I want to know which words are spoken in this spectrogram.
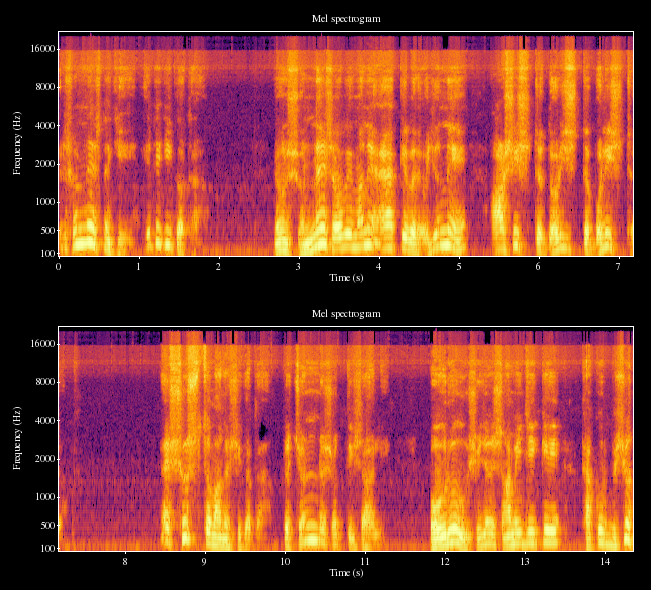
এটা সন্ন্যাস নাকি? এটা কি কথা? যখন সন্ন্যাস হবে মানে একেবারে, ওই জন্যে আশিষ্ট দরিষ্ঠ বলিষ্ঠ সুস্থ মানসিকতা প্রচণ্ড শক্তিশালী পৌরু সেই জন্য স্বামীজিকে ঠাকুর ভীষণ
